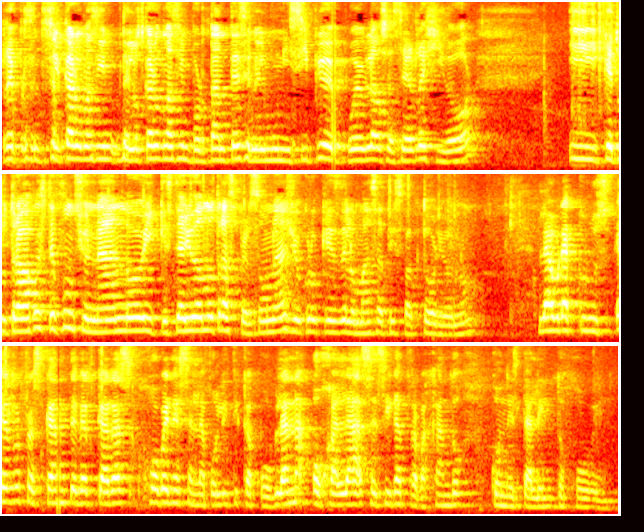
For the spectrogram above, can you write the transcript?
representas el cargo más, de los cargos más importantes en el municipio de Puebla, o sea, ser regidor y que tu trabajo esté funcionando y que esté ayudando a otras personas, yo creo que es de lo más satisfactorio, ¿no? Laura Cruz, es refrescante ver caras jóvenes en la política poblana. Ojalá se siga trabajando con el talento joven.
